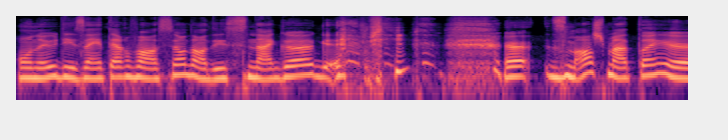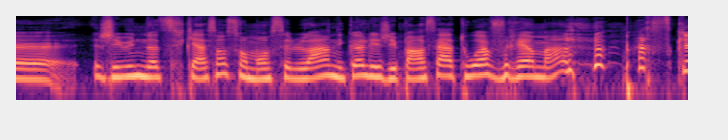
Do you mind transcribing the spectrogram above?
On a eu des interventions dans des synagogues. Puis, dimanche matin, j'ai eu une notification sur mon cellulaire, Nicole, et j'ai pensé à toi vraiment parce que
